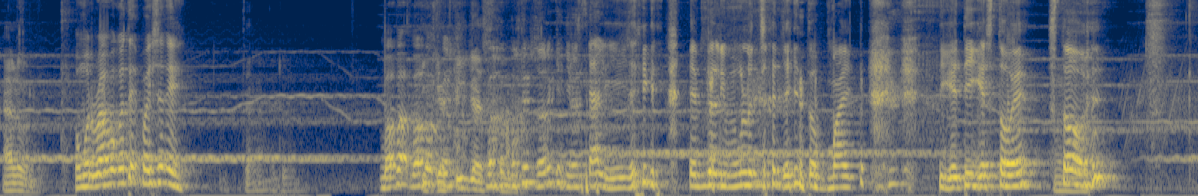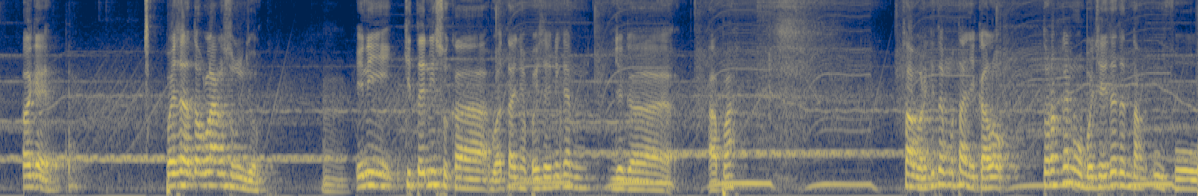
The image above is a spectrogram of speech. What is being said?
Halo. Umur berapa kok Pak Isa eh? Bapak, bapak, tiga, tiga, bapak, bapak suara kecil sekali, jadi tempel di mulut saja itu mic. Tiga tiga sto ya, sto. Hmm. Oke, okay. Paisa atau langsung Jo. Hmm. Ini kita ini suka buat tanya Paisa ini kan jaga apa? Sabar kita mau tanya kalau orang kan mau baca cerita tentang UFO,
